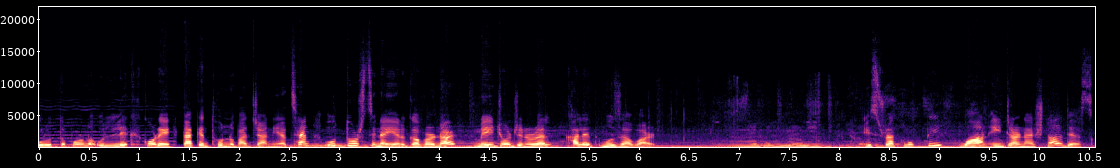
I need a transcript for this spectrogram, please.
গুরুত্বপূর্ণ উল্লেখ করে তাকে ধন্যবাদ জানিয়েছেন উত্তর সিনাইয়ের governor major general Khaled Megawer. Israt Mukti one international ডেস্ক।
